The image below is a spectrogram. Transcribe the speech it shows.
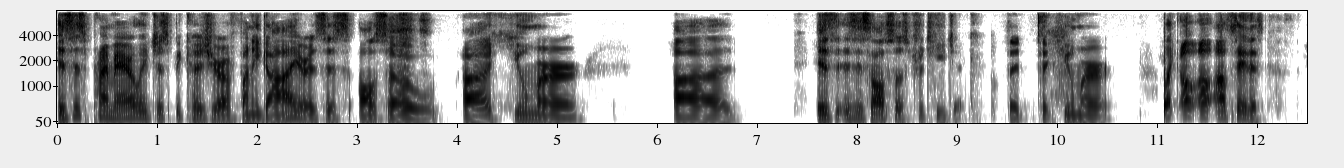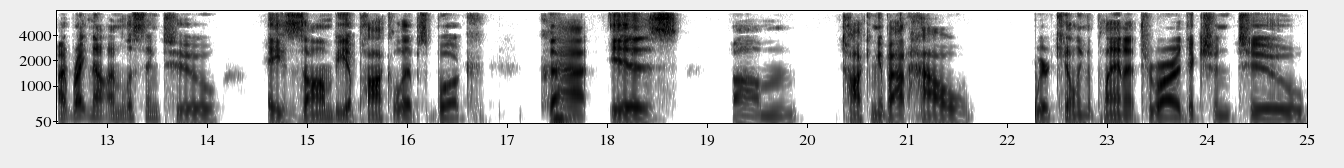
is this primarily just because you're a funny guy, or is this also uh, humor? Uh, is is this also strategic? That that humor, like oh, oh I'll say this. I, right now, I'm listening to a zombie apocalypse book that is um, talking about how we're killing the planet through our addiction to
